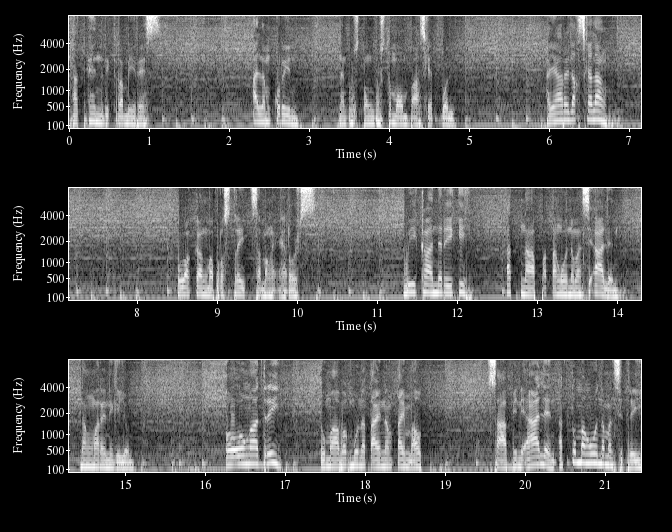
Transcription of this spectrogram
at Henrik Ramirez. Alam ko rin na gustong gusto mo ang basketball. Kaya relax ka lang. Huwag kang ma-prostrate sa mga errors. Wika ni Ricky at napatango naman si Allen nang marinig yun. Oo nga Dre, tumawag muna tayo ng timeout. Sabi ni Allen at tumango naman si Dre.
